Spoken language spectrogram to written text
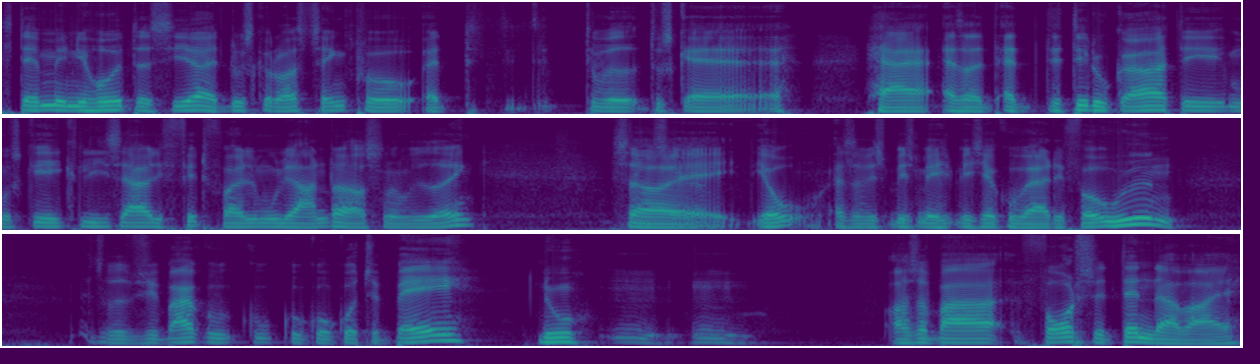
stemme ind i hovedet, der siger, at nu skal du også tænke på, at du ved, du skal have, altså, at det, det du gør, det er måske ikke lige særlig fedt for alle mulige andre og sådan noget videre, ikke? Så øh, jo, altså hvis, hvis, hvis jeg kunne være det for uden, altså, hvis vi bare kunne, kunne, kunne, kunne gå tilbage nu, Mm, mm. Og så bare fortsætte den der vej.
